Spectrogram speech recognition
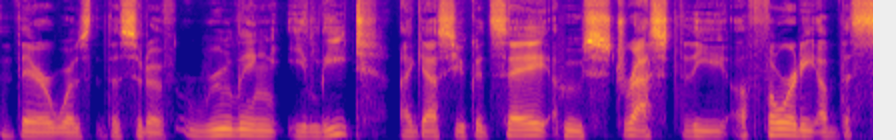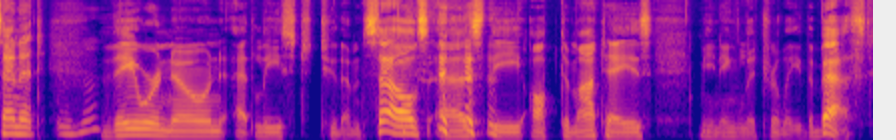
there was the sort of ruling elite, I guess you could say, who stressed the authority of the Senate. Mhm. They were known, at least to themselves, as the optimates, meaning literally the best.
